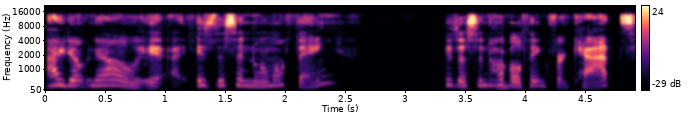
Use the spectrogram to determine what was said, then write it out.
I don't know. Is this a normal thing? Is this a normal thing for cats?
